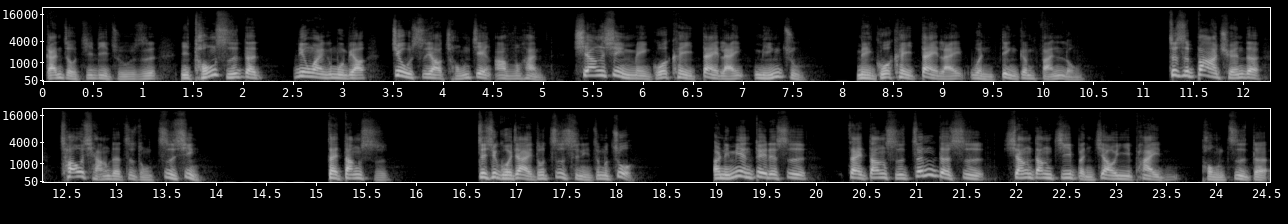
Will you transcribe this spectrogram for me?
赶走基地组织。你同时的另外一个目标就是要重建阿富汗，相信美国可以带来民主，美国可以带来稳定跟繁荣。这是霸权的。超强的这种自信，在当时，这些国家也都支持你这么做，而你面对的是在当时真的是相当基本教义派统治的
